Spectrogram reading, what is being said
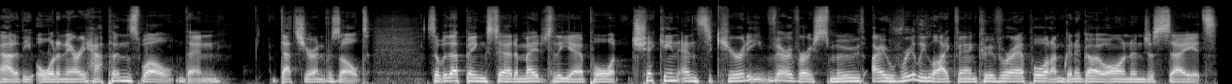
out of the ordinary happens, well, then that's your end result. So, with that being said, I made it to the airport. Check in and security, very, very smooth. I really like Vancouver Airport. I'm going to go on and just say it's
